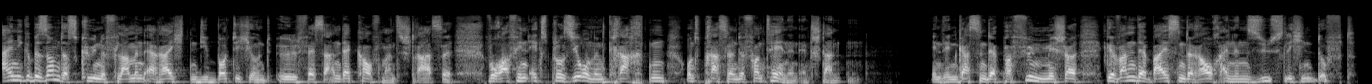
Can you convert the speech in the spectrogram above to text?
Einige besonders kühne Flammen erreichten die Bottiche und Ölfässer an der Kaufmannsstraße, woraufhin Explosionen krachten und prasselnde Fontänen entstanden. In den Gassen der Parfümmischer gewann der beißende Rauch einen süßlichen Duft.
